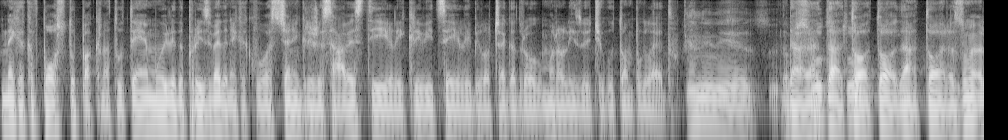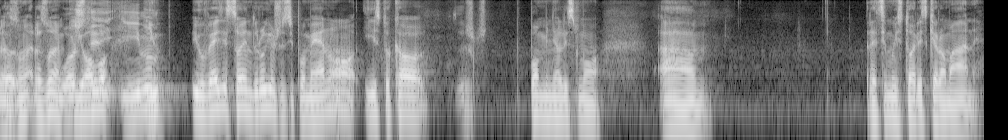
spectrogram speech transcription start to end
nekakav postupak na tu temu ili da proizvede nekakvo osjećanje griže savesti ili krivice ili bilo čega drugog moralizujućeg u tom pogledu. Ne, ne, ne, Da, da, da, to, to, da, to, razumem, razumem, razumem. I ovo, i imam- i, i u vezi s ovim drugim što si pomenuo, isto kao, pominjali smo, um, recimo, istorijske romane,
